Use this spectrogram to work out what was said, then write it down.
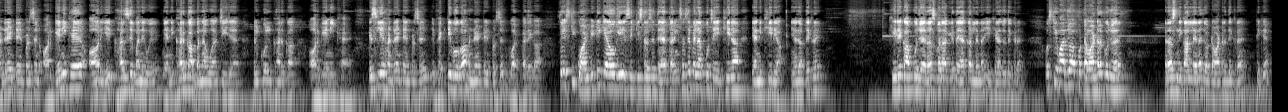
110 परसेंट ऑर्गेनिक है और ये घर से बने हुए, यानी घर का बना हुआ चीज़ है, बिल्कुल घर का ऑर्गेनिक है। इसलिए 110 परसेंट इफ़ेक्टिव होगा 110 परसेंट वर्क करेगा। तो इसकी क्वांटिटी क्या होगी? इसे किस तरह से तैयार करेंगे? सबसे पहले आपको चाहिए खीरा, यानी खीरा यहाँ जब देख रहे हैं, खीरे का आपको जो है रस बना के तैयार कर लेना ये खीरा जो देख रहे हैं। उसके बाद जो आपको टमाटर को जो है रस निकाल लेना जो टमाटर दिख रहे हैं, ठीक है?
